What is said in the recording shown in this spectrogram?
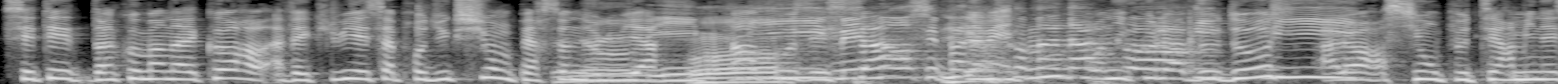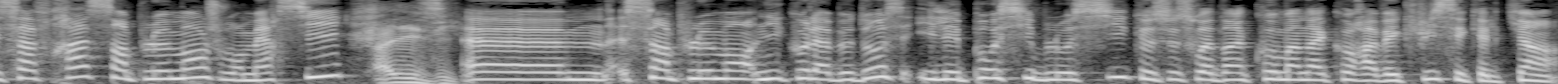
C'était d'un commun accord avec lui et sa production. Personne ne lui a oh. imposé ça. Non, pas mais commun pour Nicolas Bedos. Alors, si on peut terminer sa phrase simplement, je vous remercie. Allez-y. Euh, simplement, Nicolas Bedos, il est possible aussi que ce soit d'un commun accord avec lui. C'est quelqu'un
